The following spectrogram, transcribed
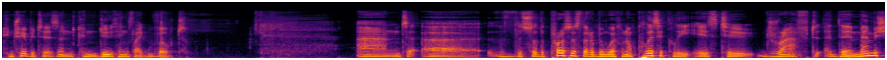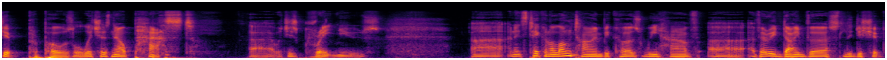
contributors and can do things like vote. And uh, the, so the process that I've been working on politically is to draft the membership proposal, which has now passed, uh, which is great news. Uh, and it's taken a long time because we have uh, a very diverse leadership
